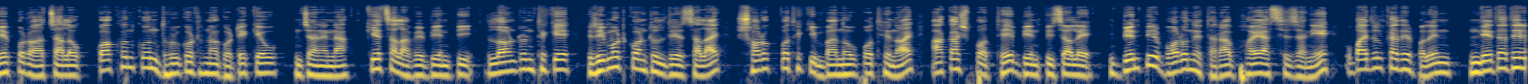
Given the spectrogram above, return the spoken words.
বেপরোয়া চালক। কখন কোন দুর্ঘটনা ঘটে কেউ জানে না। কে চালাবে বিএনপি? লন্ডন থেকে রিমোট কন্ট্রোল দিয়ে চালায়, সড়কপথে কিংবা নৌপথে নয়, আকাশপথে বিএনপি চলে। বিএনপির বড় নেতারা ভয় আছে জানিয়ে ওবায়দুল কাদের বলেন, নেতাদের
